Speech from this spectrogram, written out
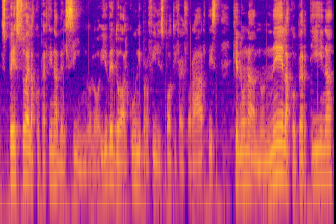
spesso è la copertina del singolo. Io vedo alcuni profili Spotify for Artist che non hanno né la copertina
